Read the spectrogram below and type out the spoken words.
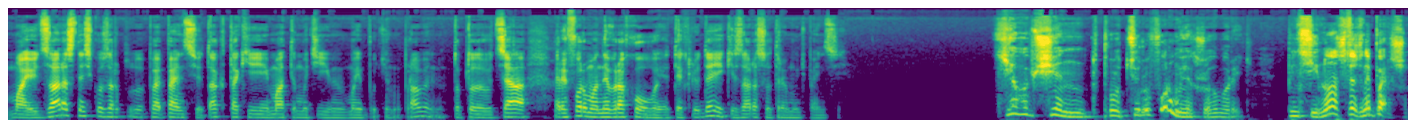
мають зараз низьку пенсію, так, так і матимуть її в майбутньому, правильно? Тобто ця реформа не враховує тих людей, які зараз отримують пенсії. Я взагалі про цю реформу, якщо говорити, пенсійну, у це ж не перша.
